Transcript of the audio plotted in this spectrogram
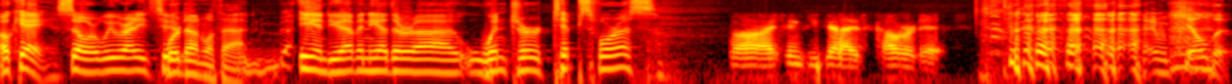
Okay, so are we ready to? We're done with that. Ian, do you have any other uh, winter tips for us? Uh, I think you guys covered it. we killed it.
